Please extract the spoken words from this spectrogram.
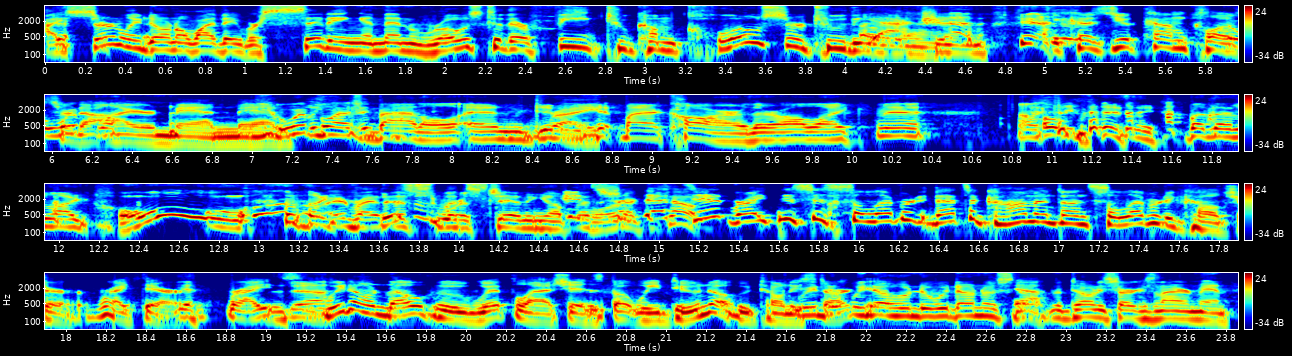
I certainly don't know why they were sitting and then rose to their feet to come closer to the oh, action. Yeah. because you come closer to Iron Man, man. The whiplash battle and getting right. hit by a car. They're all like, eh. I'll keep busy. But then, like, oh, like, right, right. This let's, is worth standing up. Let's check that's it, right? This is celebrity. That's a comment on celebrity culture, right there, yeah, right? Yeah. We don't know who Whiplash is, but we do know who Tony we Stark. Do, we know who we don't know yeah. Tony Stark is an Iron Man.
